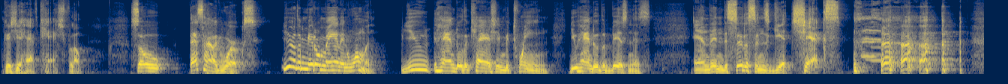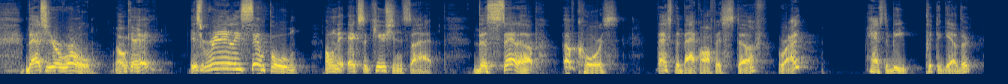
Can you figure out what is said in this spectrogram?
because you have cash flow. So that's how it works. You're the middleman and woman. You handle the cash in between. You handle the business. And then the citizens get checks. That's your role. Okay. It's really simple on the execution side. The setup, of course, that's the back office stuff, right? Has to be put together.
